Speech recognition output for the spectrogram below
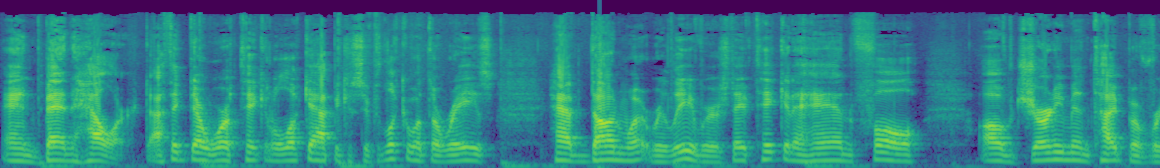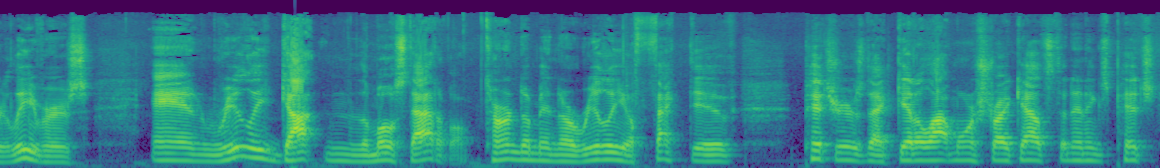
and Ben Heller. I think they're worth taking a look at because if you look at what the Rays have done with relievers, they've taken a handful of journeyman type of relievers and really gotten the most out of them. Turned them into really effective pitchers that get a lot more strikeouts than innings pitched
